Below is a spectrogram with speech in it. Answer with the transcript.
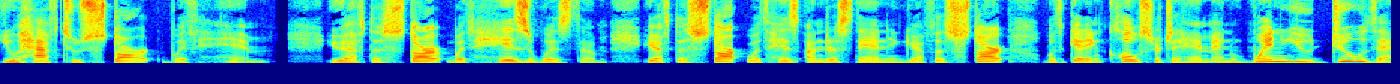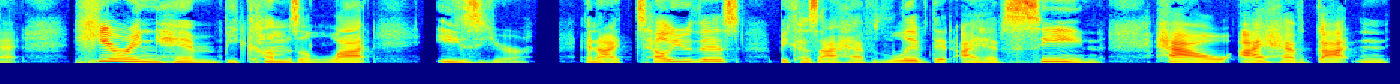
you have to start with Him. You have to start with His wisdom. You have to start with His understanding. You have to start with getting closer to Him. And when you do that, hearing Him becomes a lot easier. And I tell you this because I have lived it. I have seen how I have gotten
